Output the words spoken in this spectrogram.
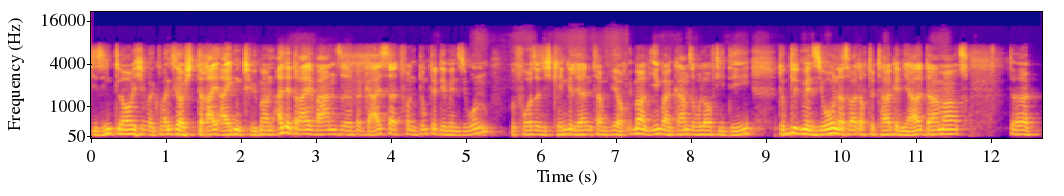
die sind, glaube ich, waren, glaube ich, drei Eigentümer. Und alle drei waren sie begeistert von Dunkle Dimensionen, bevor sie sich kennengelernt haben, wie auch immer. Und irgendwann kamen sie wohl auf die Idee, Dunkle Dimensionen, das war doch total genial damals. Da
